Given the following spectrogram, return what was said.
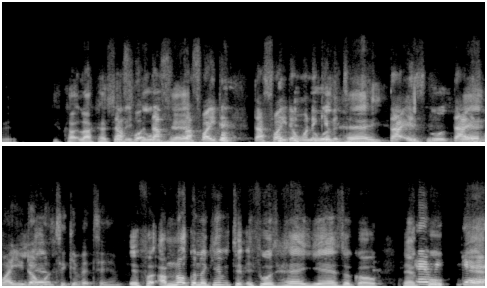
it. He's cal- like I said, That's if what it was that's hair, that's why you don't that's why you don't want to give was it to hair- him. That if is it was that is why you don't want to give it to him. If I'm not gonna give it to him, if it was hair years ago, then Yeah, cool. Yeah,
